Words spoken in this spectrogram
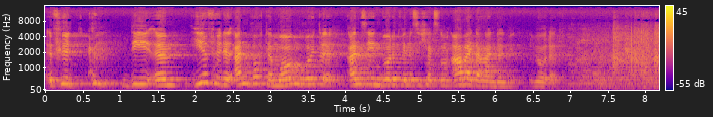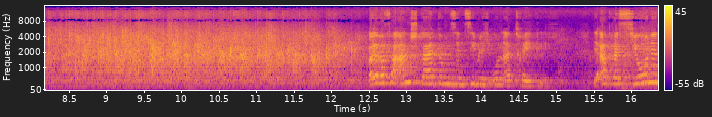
äh, für die ähm, ihr für den Anbruch der Morgenröte ansehen würdet, wenn es sich jetzt um Arbeiter handeln würde. Eure Veranstaltungen sind ziemlich unerträglich. Die Aggressionen,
